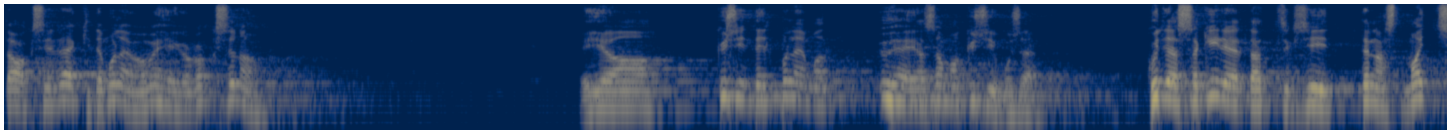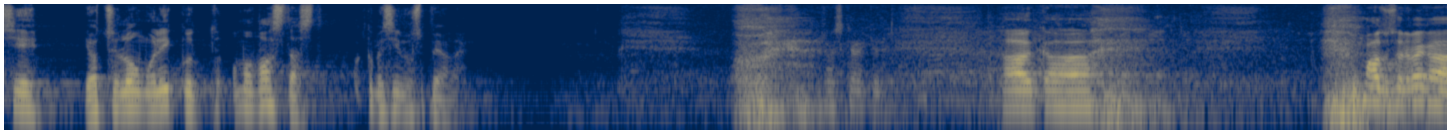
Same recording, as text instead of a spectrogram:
tahaksin rääkida mõlema mehega kaks sõna. Ja küsin teilt mõlemalt ühe ja sama küsimuse. kuidas sa kirjeldaksid tänast matši ja otse loomulikult oma vastast? hakkame sinust peale. raske rääkida. aga maadlus oli väga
